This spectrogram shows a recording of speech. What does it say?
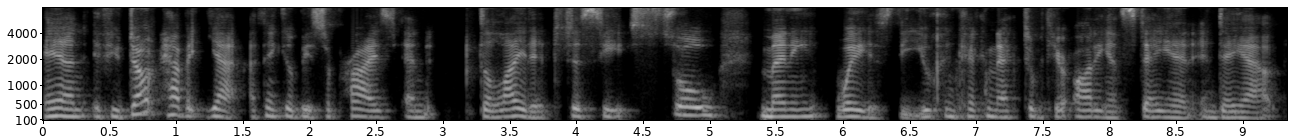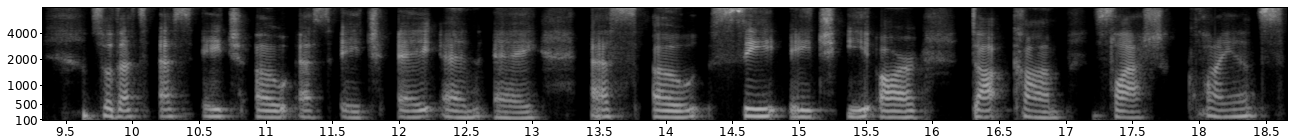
And if you don't have it yet, I think you'll be surprised and delighted to see so many ways that you can connect with your audience day in and day out. So that's S H O S H A N A S O C H E R dot com slash clients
